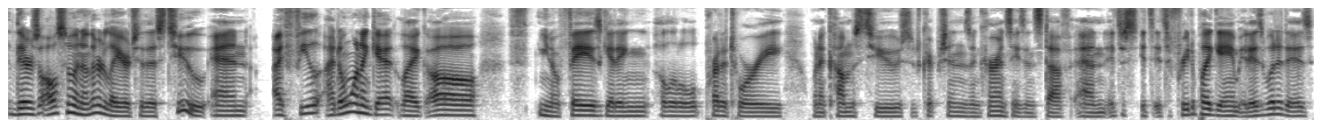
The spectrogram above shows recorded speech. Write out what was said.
there's also another layer to this too and I feel I don't want to get like oh f- you know Feh is getting a little predatory when it comes to subscriptions and currencies and stuff and it's just it's it's a free to play game it is what it is.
